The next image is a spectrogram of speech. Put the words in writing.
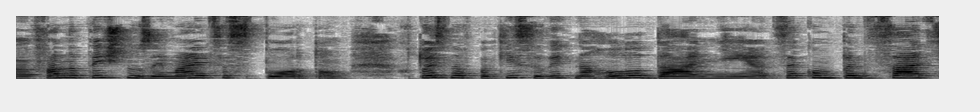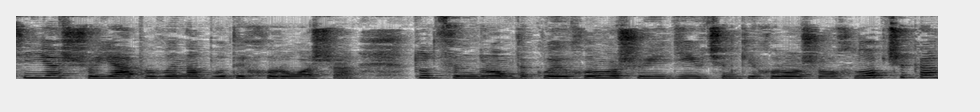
е, фанатично займається спортом. Хтось навпаки сидить на голоданні. Це компенсація, що я повинна бути хороша. Тут синдром такої хорошої дівчинки, хорошого хлопчика,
